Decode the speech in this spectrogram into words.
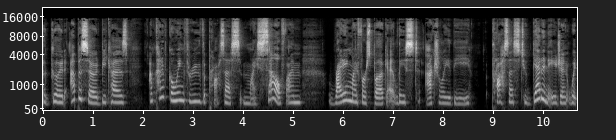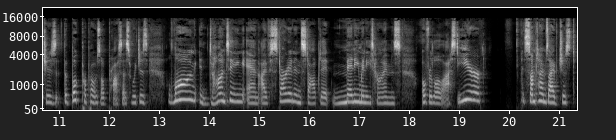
a good episode because I'm kind of going through the process myself. I'm writing my first book, at least actually the process to get an agent, which is the book proposal process, which is long and daunting. And I've started and stopped it many, many times over the last year. Sometimes I've just,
